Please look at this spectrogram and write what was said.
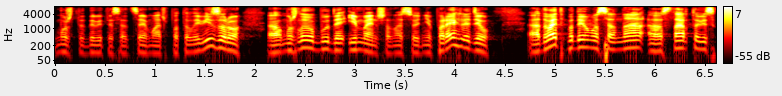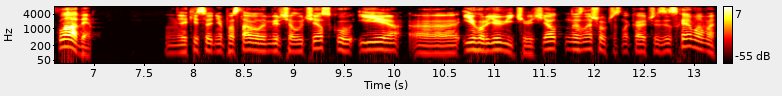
можете дивитися цей матч по телевізору. Можливо, буде і менше на сьогодні переглядів. Давайте подивимося на стартові склади які сьогодні поставили Мірча Луческу і е, Ігор Йовічевич. Я от не знайшов, чесно кажучи, зі схемами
